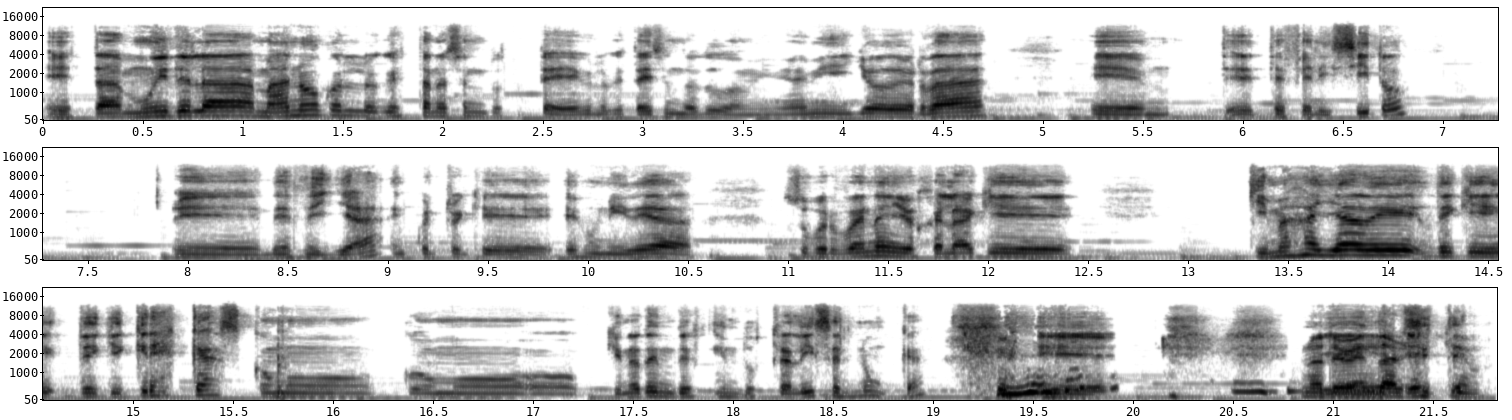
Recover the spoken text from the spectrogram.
está muy de la mano con lo que están haciendo ustedes, con lo que está diciendo tú. A mí, yo de verdad eh, te, felicito eh, desde ya. Encuentro que es una idea súper buena y ojalá que que más allá de, que, de que crezcas como, como que no te industrialices nunca, eh, no te venda el sistema.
